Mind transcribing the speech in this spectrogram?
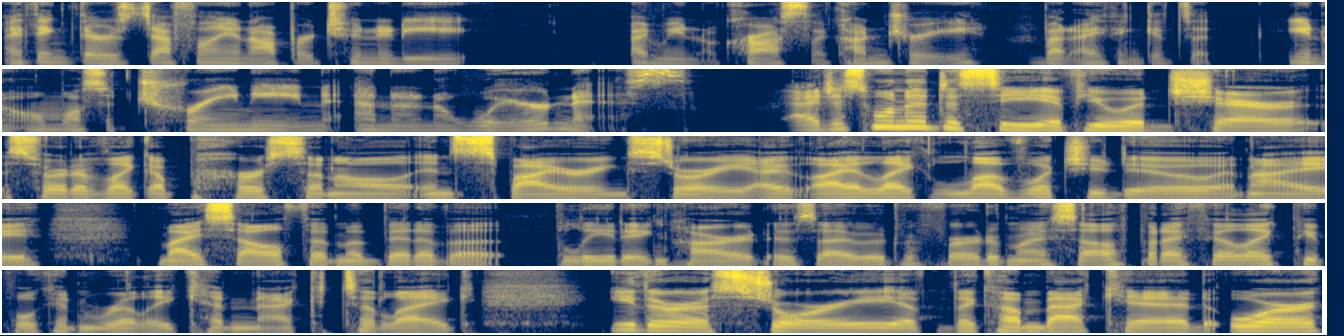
I think there's definitely an opportunity, I mean, across the country, but I think it's a, you know, almost a training and an awareness I just wanted to see if you would share sort of like a personal, inspiring story. I, I like love what you do, and I myself am a bit of a bleeding heart, as I would refer to myself. But I feel like people can really connect to like either a story of the comeback kid or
